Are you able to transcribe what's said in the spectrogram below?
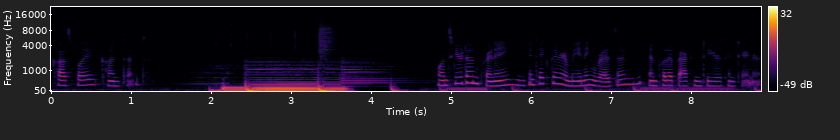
cosplay content. Once you're done printing, you can take the remaining resin and put it back into your container.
